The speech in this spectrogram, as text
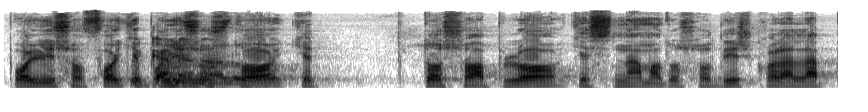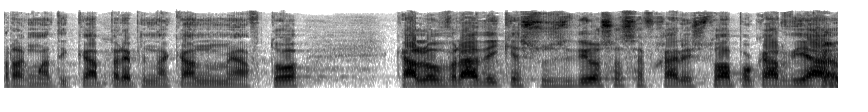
Πολύ σοφό και πολύ σωστό και τόσο απλό και συνάμα τόσο δύσκολο, αλλά πραγματικά πρέπει να κάνουμε αυτό. Καλό βράδυ και στους δύο σας ευχαριστώ από καρδιά.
